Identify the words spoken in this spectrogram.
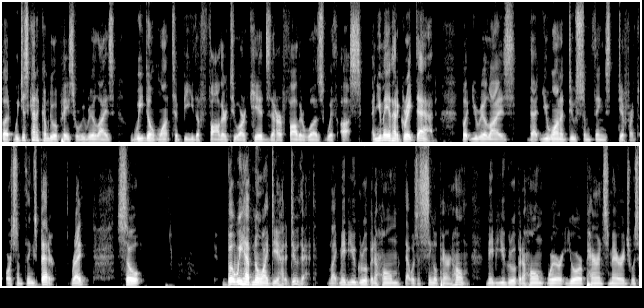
but we just kind of come to a pace where we realize we don't want to be the father to our kids that our father was with us. And you may have had a great dad, but you realize that you want to do some things different or some things better, right? So, but we have no idea how to do that. Like maybe you grew up in a home that was a single parent home. Maybe you grew up in a home where your parents' marriage was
